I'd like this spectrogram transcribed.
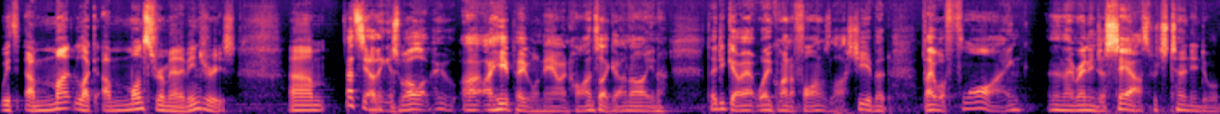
with a mon- like a monster amount of injuries. Um, That's the other thing as well. Like people, I, I hear people now in hindsight going, "Oh, you know, they did go out week one of finals last year, but they were flying, and then they ran into South, which turned into a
